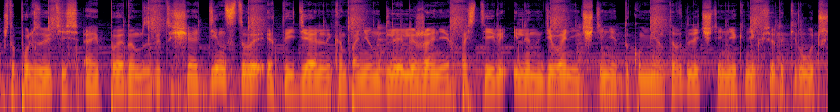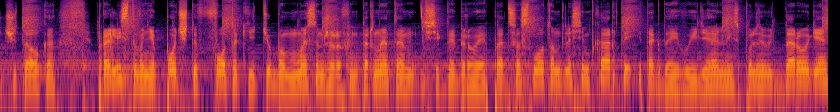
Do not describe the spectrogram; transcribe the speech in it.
что пользуетесь iPad с 2011 Это идеальный компаньон для лежания в постели или на диване и чтения документов. Для чтения книг все-таки лучше читалка. Пролистывание почты почты, фоток, ютуба, мессенджеров, интернета. Всегда беру iPad со слотом для сим-карты, и тогда его идеально использовать в дороге.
